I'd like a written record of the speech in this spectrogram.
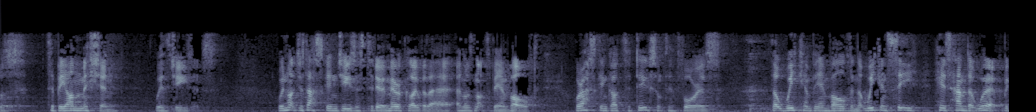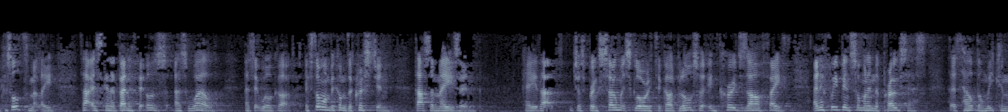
us to be on mission with Jesus. We're not just asking Jesus to do a miracle over there and us not to be involved. We're asking God to do something for us that we can be involved in, that we can see His hand at work, because ultimately that is going to benefit us as well as it will God. If someone becomes a Christian, that's amazing. Okay, that just brings so much glory to God, but also it encourages our faith. And if we've been someone in the process that's helped them, we can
